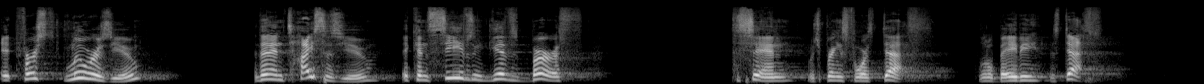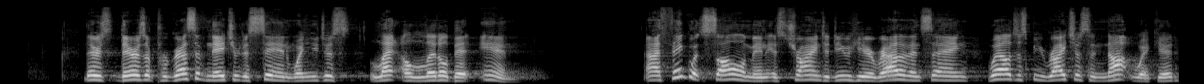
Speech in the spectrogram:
it first lures you, then entices you, it conceives and gives birth to sin, which brings forth death. Little baby is death. There's, there's a progressive nature to sin when you just let a little bit in. And I think what Solomon is trying to do here, rather than saying, well, just be righteous and not wicked,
